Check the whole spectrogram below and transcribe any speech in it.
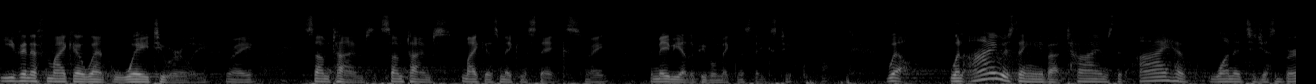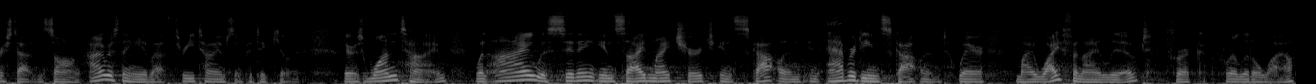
Even if Micah went way too early, right? Sometimes sometimes Micahs make mistakes, right? And maybe other people make mistakes too. Well, when I was thinking about times that I have wanted to just burst out in song, I was thinking about three times in particular. There was one time when I was sitting inside my church in Scotland, in Aberdeen, Scotland, where my wife and I lived for a, for a little while.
